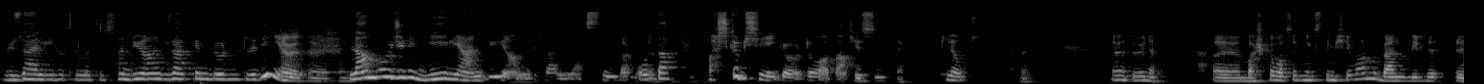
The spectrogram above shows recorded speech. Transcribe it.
güzelliğin hatırlatıcısı. Hani dünyanın güzelliklerini gördü dedin ya. Evet. Evet. evet. Lamborghini değil yani dünyanın güzelliği aslında. Orada başka bir şeyi gördü o adam. Kesinlikle. Pilot. Evet öyle. Ee, başka bahsetmek istediğim bir şey var mı? Ben bir de e,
